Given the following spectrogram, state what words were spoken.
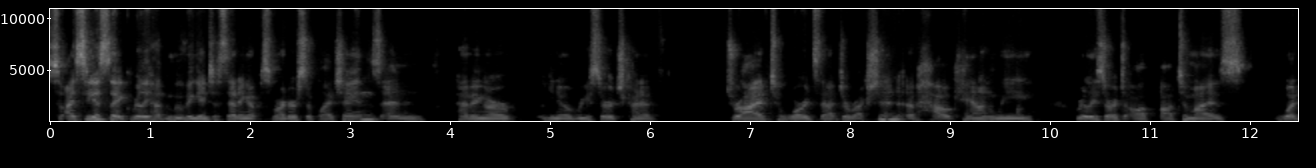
so I see us like really have moving into setting up smarter supply chains and having our, you know, research kind of drive towards that direction of how can we really start to op optimize what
